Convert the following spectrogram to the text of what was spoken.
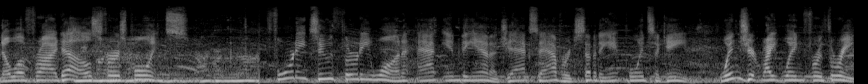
Noah Freidel's first points. 42 31 at Indiana. Jacks average 78 points a game. Wingett right wing for three.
